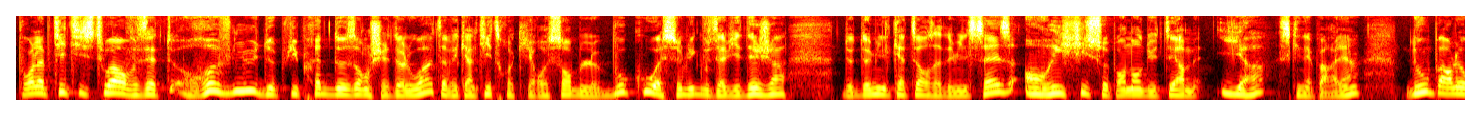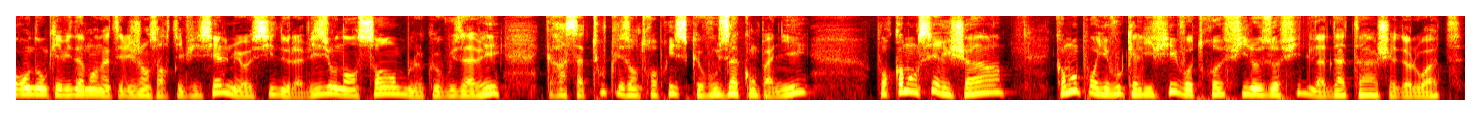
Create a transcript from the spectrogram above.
Pour la petite histoire, vous êtes revenu depuis près de deux ans chez Deloitte avec un titre qui ressemble beaucoup à celui que vous aviez déjà de 2014 à 2016, enrichi cependant du terme IA, ce qui n'est pas rien. Nous parlerons donc évidemment d'intelligence artificielle, mais aussi de la vision d'ensemble que vous avez grâce à toutes les entreprises que vous accompagnez. Pour commencer, Richard, comment pourriez-vous qualifier votre philosophie de la data chez Deloitte?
